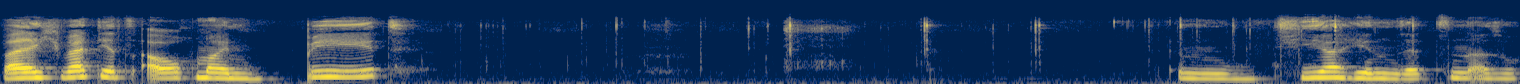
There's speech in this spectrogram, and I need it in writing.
weil ich werde jetzt auch mein Beet hier hinsetzen, also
